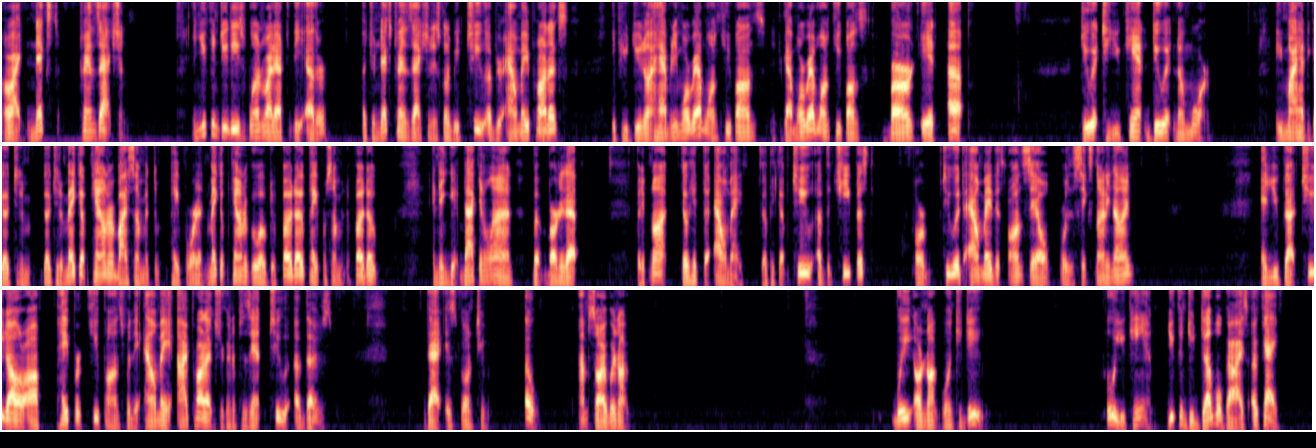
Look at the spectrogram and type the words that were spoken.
Alright, next transaction. And you can do these one right after the other but your next transaction is going to be two of your Almay products. If you do not have any more Revlon coupons, if you got more Revlon coupons, burn it up. Do it till you can't do it no more. You might have to go to the go to the makeup counter, buy some at the pay for it at the makeup counter, go over to photo, pay for some at the photo, and then get back in line, but burn it up. But if not, go hit the Almay. Go pick up two of the cheapest, or two of the Almay that's on sale for the six ninety nine, and you've got two dollar off paper coupons for the Almay eye products. You're going to present two of those. That is going to. Oh, I'm sorry, we're not. We are not going to do. Oh, you can. You can do double, guys. Okay.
